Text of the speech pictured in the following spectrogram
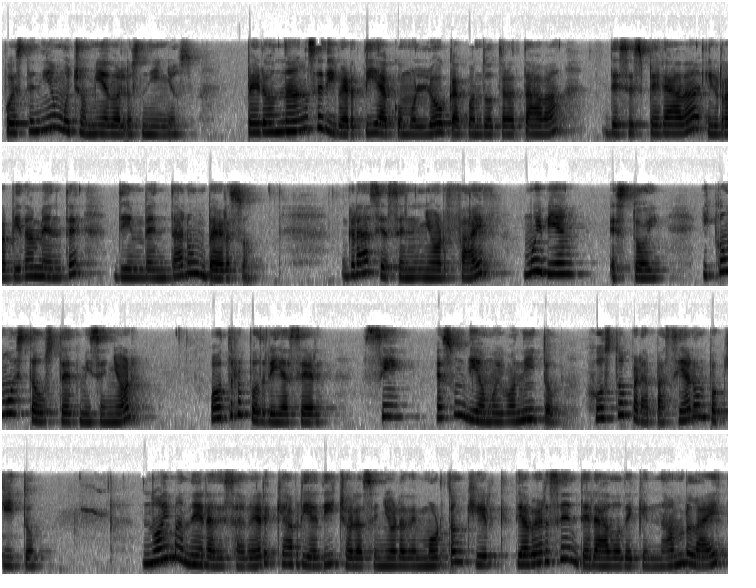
pues tenía mucho miedo a los niños. Pero Nan se divertía como loca cuando trataba, desesperada y rápidamente, de inventar un verso. Gracias, señor Five. Muy bien, estoy. ¿Y cómo está usted, mi señor? Otro podría ser. Sí, es un día muy bonito, justo para pasear un poquito. No hay manera de saber qué habría dicho la señora de Morton Kirk de haberse enterado de que Nan Blythe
